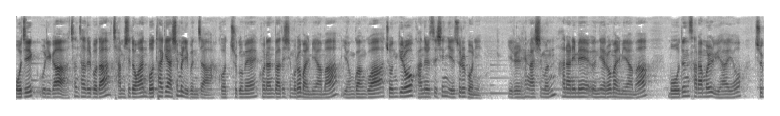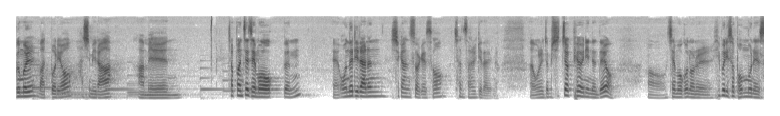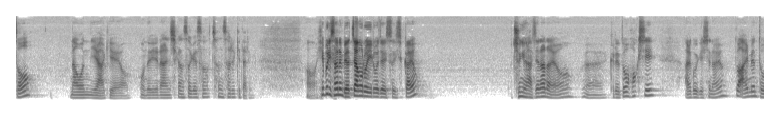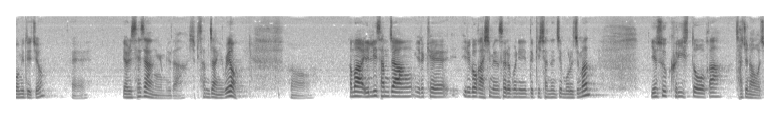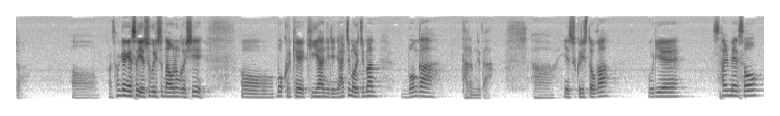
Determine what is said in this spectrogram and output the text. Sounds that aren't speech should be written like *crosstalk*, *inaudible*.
오직 우리가 천사들보다 잠시 동안 못하게 하심을 입은 자 곧 죽음의 고난 받으심으로 말미암아 영광과 존귀로 관을 쓰신 예수를 보니 이를 행하심은 하나님의 은혜로 말미암아 모든 사람을 위하여 죽음을 맛보려 하심이라 아멘. 첫 번째 제목은 예, 오늘이라는 시간 속에서 천사를 기다리며 아, 오늘 좀 시적 표현이 있는데요. 어, 제목은 오늘 히브리서 본문에서 나온 이야기예요. 오늘이라는 시간 속에서 천사를 기다립니다. 어, 히브리서는 몇 장으로 이루어져 있을까요? 중요하진 않아요. 예, 그래도 혹시 알고 계시나요? 또 알면 도움이 되죠. 예, 13장입니다. 13장이고요. 어, 아마 1, 2, 3장 이렇게 읽어 가시면서 여러분이 느끼셨는지 모르지만 예수 그리스도가 자주 나오죠. 어, 성경에서 예수 그리스도 나오는 것이 어, 뭐 그렇게 기이한 일이냐 할지 모르지만 뭔가 다릅니다. 아, 예수 그리스도가 우리의 삶에서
